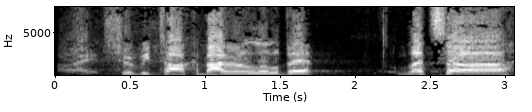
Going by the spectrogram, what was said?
All right, should we talk about it a little bit? Let's. Uh,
